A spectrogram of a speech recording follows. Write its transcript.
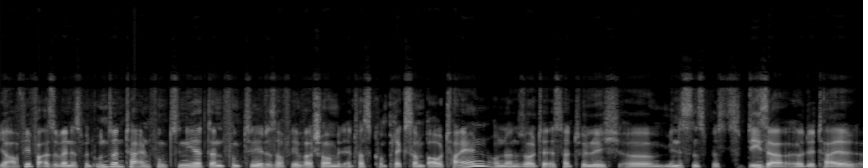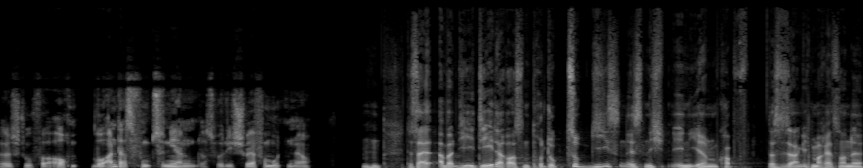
Ja, auf jeden Fall. Also wenn es mit unseren Teilen funktioniert, dann funktioniert es auf jeden Fall schon mal mit etwas komplexeren Bauteilen und dann sollte es natürlich äh, mindestens bis zu dieser äh, Detailstufe auch woanders funktionieren. Das würde ich schwer vermuten, ja. Mhm. Das heißt, aber die Idee daraus ein Produkt zu gießen ist nicht in ihrem Kopf. Dass sie sagen, ich mache jetzt noch eine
